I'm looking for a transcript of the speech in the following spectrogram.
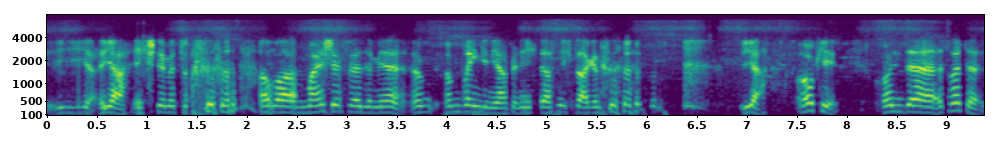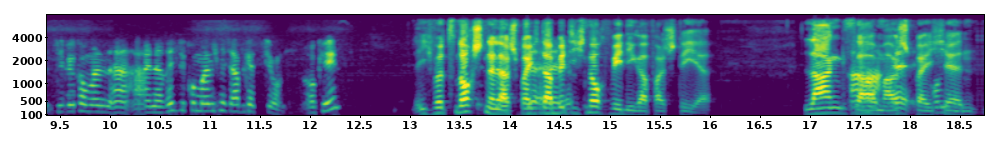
Ja, ja ich stimme zu. aber mein Chef würde mir um, umbringen, ja, wenn ich das nicht sagen. ja, okay. Und äh, dritte, Sie bekommen äh, eine Risikomanagement-Applikation, okay? Ich würde es noch schneller Das, sprechen, äh, damit ich noch weniger verstehe. Langsamer Aha, äh, und- sprechen.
